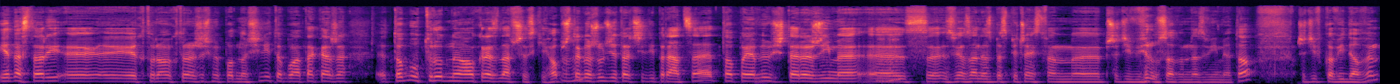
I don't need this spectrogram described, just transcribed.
Jedna z teorii, y, którą, którą żeśmy podnosili, to była taka, że to był trudny okres dla wszystkich. Oprócz mhm. tego, że ludzie tracili pracę, to pojawiły się te reżimy mhm. z, związane z bezpieczeństwem przeciwwirusowym, nazwijmy to, przeciwkowidowym.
